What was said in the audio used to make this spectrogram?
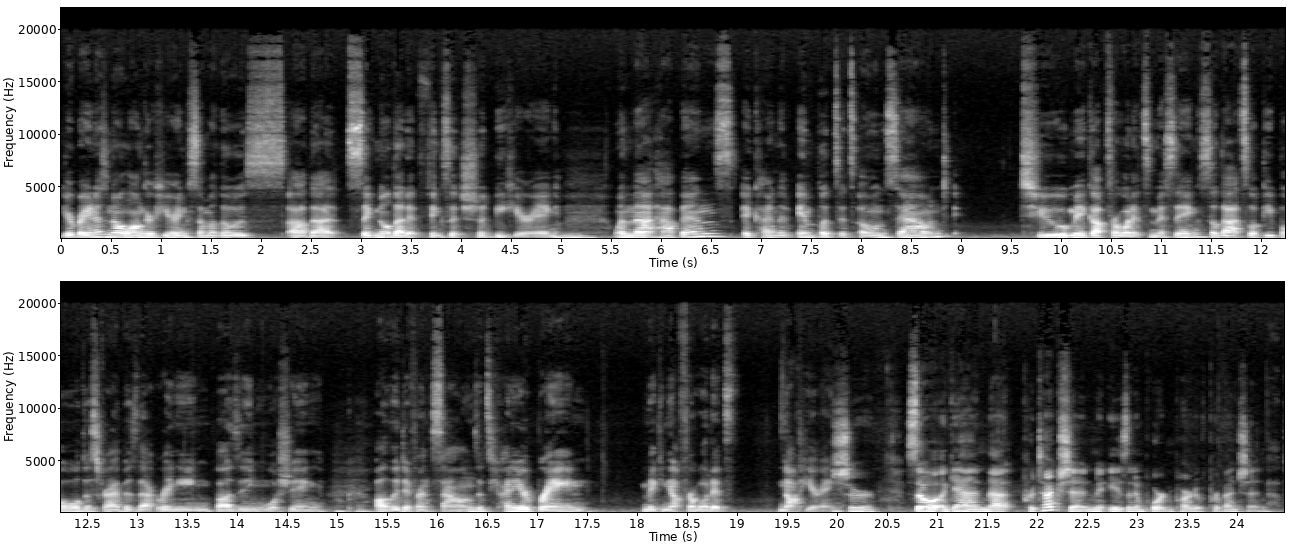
your brain is no longer hearing some of those, uh, that signal that it thinks it should be hearing. When that happens, it kind of inputs its own sound to make up for what it's missing. So that's what people will describe as that ringing, buzzing, whooshing, Okay. all the different sounds. It's kind of your brain making up for what it's not hearing. Sure. So again, that protection is an important part of prevention. Absolutely.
